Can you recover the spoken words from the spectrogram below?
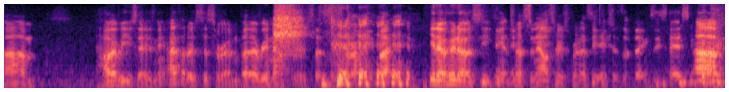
Um, however you say his name, I thought it was Cicerone, but every announcer says Cicerone. but you know, who knows? You can't trust announcers' pronunciations of things these days. Um,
